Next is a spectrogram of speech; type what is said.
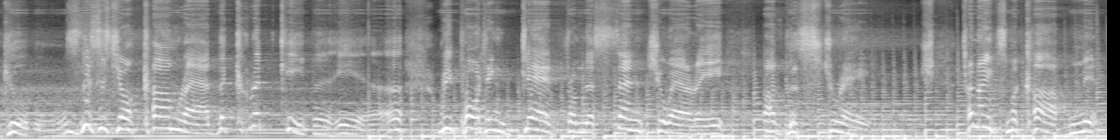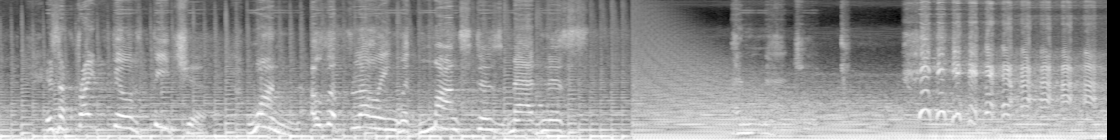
Ghouls. This is your comrade, the Crypt Keeper here, reporting dead from the sanctuary of the strange. Tonight's macabre myth is a fright-filled feature, one overflowing with monsters, madness, and magic.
